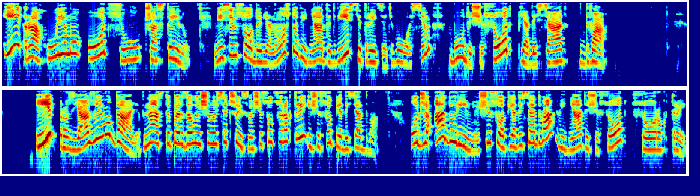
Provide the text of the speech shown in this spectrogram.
і рахуємо оцю частину. 890 відняти 238 буде 652. І розв'язуємо далі. В нас тепер залишилися числа 643 і 652. Отже, А дорівнює 652 відняти 643.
